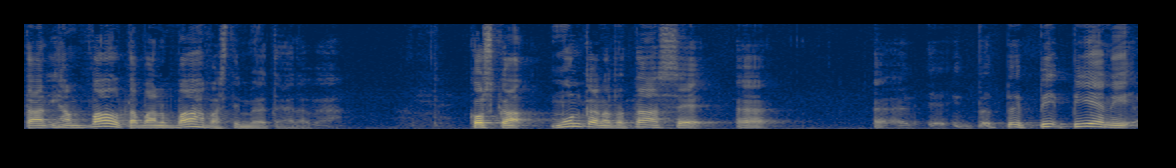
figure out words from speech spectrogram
tämä on ihan valtavan vahvasti myötäelävää. Koska mun kannalta taas se ää, pieni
